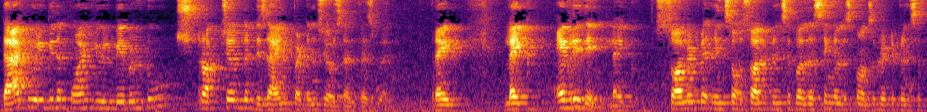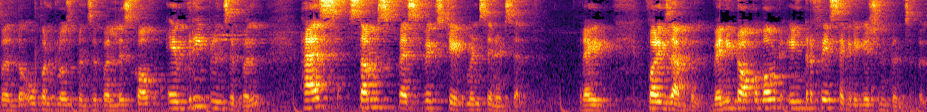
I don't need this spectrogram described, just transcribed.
that will be the point you will be able to structure the design patterns yourself as well right? Like everything like solid in solid principle the single responsibility principle the open close principle liskov every principle has some specific statements in itself right? For example when you talk about interface segregation principle.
